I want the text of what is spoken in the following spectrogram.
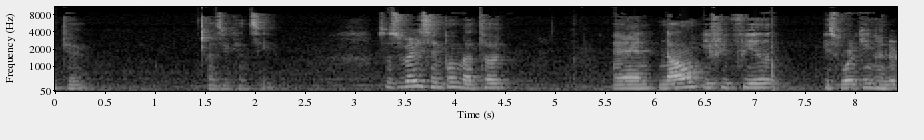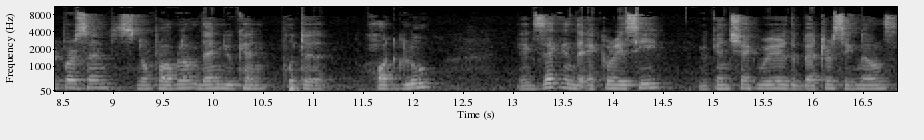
okay. As you can see. So it's very simple method. And now if you feel it's working 100% it's no problem then you can put a hot glue exact in the accuracy. You can check where the better signals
